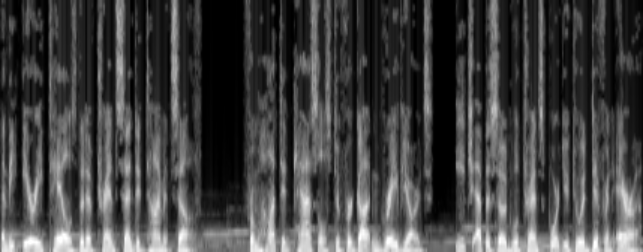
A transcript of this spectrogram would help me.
and the eerie tales that have transcended time itself. From haunted castles to forgotten graveyards, each episode will transport you to a different era,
